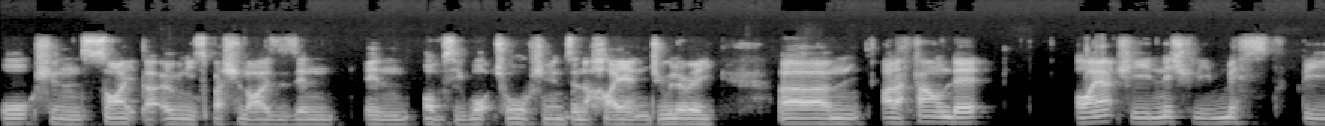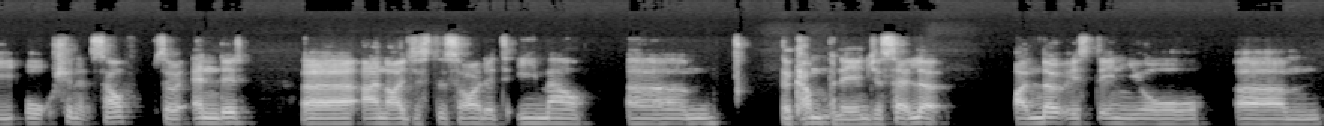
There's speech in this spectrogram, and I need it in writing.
auction site that only specializes in in obviously watch auctions and high end jewelry. Um, and I found it. I actually initially missed the auction itself, so it ended, uh, and I just decided to email um, the company and just say, look, I noticed in your um,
